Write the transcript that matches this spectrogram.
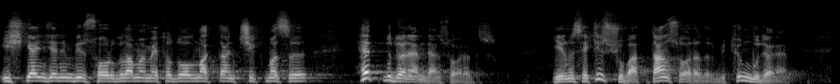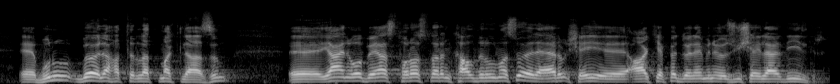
İşkencenin bir sorgulama metodu olmaktan çıkması hep bu dönemden sonradır. 28 Şubat'tan sonradır bütün bu dönem. E, bunu böyle hatırlatmak lazım. E, yani o beyaz torosların kaldırılması öyle er, şey e, AKP dönemine özgü şeyler değildir.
